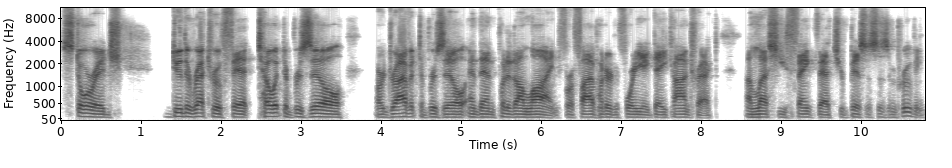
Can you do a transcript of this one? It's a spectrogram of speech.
storage, do the retrofit, tow it to Brazil, or drive it to Brazil and then put it online for a 548 day contract, unless you think that your business is improving.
